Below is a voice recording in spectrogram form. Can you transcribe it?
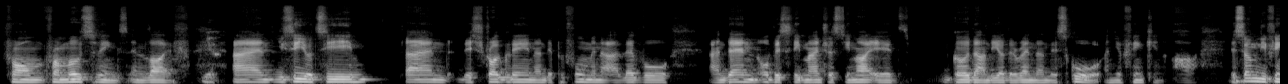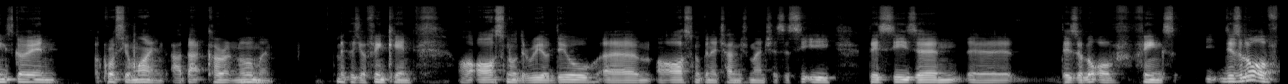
from from most things in life. Yeah. And you see your team and they're struggling and they're performing at a level, and then obviously Manchester United go down the other end and they score, and you're thinking, ah, oh, there's so many things going across your mind at that current moment because you're thinking, are Arsenal the real deal? Um, are Arsenal going to challenge Manchester City this season? Uh, there's a lot of things there's a lot of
